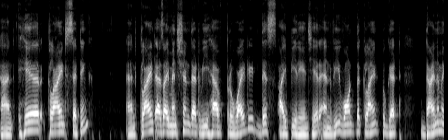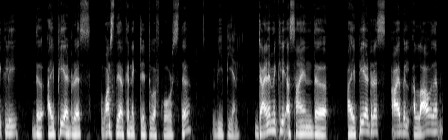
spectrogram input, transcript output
And here client setting and client as I mentioned that we have provided this IP range here and we want the client to get dynamically the IP address once they are connected to of course the VPN. Dynamically assign the IP address. I will allow them.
